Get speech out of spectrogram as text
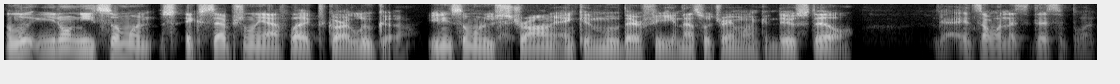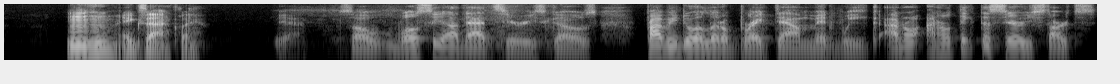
And look, you don't need someone exceptionally athletic to guard Luka. You need someone who's right. strong and can move their feet, and that's what Draymond can do still. Yeah, and someone that's disciplined. Mm-hmm, exactly. Yeah. So we'll see how that series goes. Probably do a little breakdown midweek. I don't. I don't think the series starts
